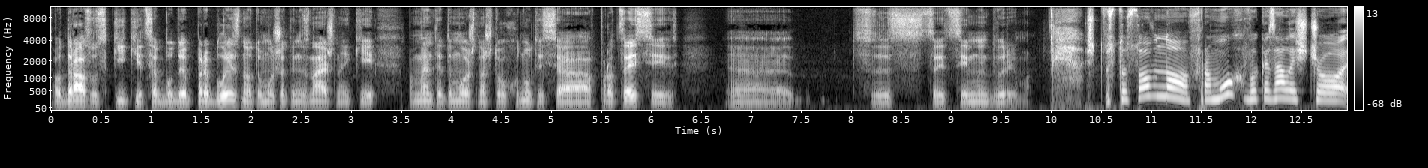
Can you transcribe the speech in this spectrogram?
одразу скільки це буде приблизно, тому що ти не знаєш, на які моменти ти можеш наштовхнутися в процесі з цими дверима. Стосовно фрамуг, ви казали, що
